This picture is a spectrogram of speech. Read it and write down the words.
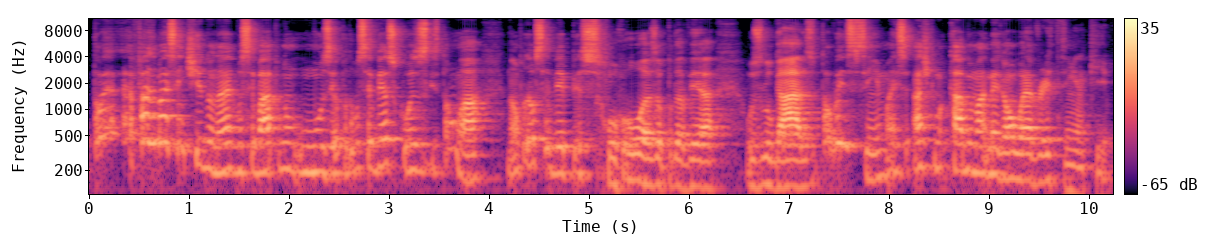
Então é, é faz mais sentido, né? Você vai para um museu para você ver as coisas que estão lá, não para você ver pessoas ou para ver os lugares. Talvez sim, mas acho que cabe melhor o everything aqui.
